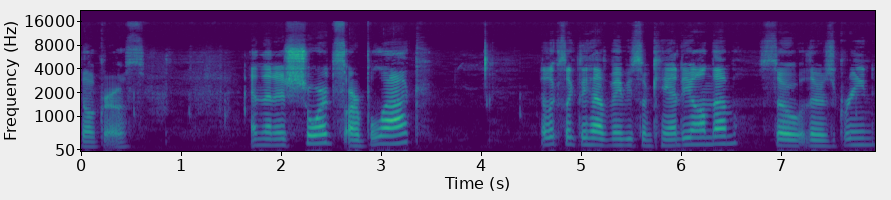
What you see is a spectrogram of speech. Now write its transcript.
velcros. And then his shorts are black. It looks like they have maybe some candy on them. So there's green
